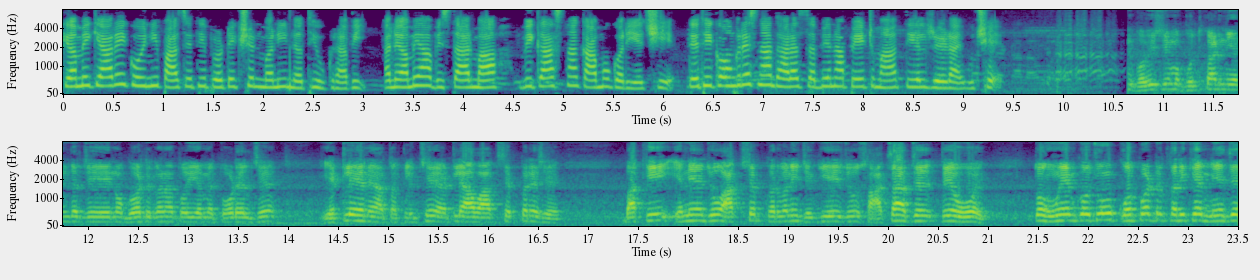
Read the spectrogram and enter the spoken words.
કે અમે ક્યારેય કોઈની પાસેથી પ્રોટેક્શન મની નથી ઉઘરાવી અને અમે આ વિસ્તારમાં વિકાસના કામો કરીએ છીએ. તેથી કોંગ્રેસના ધારાસભ્યના પેટમાં તેલ રેડાયું છે. ભવિષ્યમાં ભૂતકાળની અંદર જે એનો ગઢ ગણાતો એ અમે તોડેલ છે. એટલે એને આ તકલીફ છે, એટલે આવો આક્ષેપ કરે છે. બાકી એને જો આક્ષેપ કરવાની જગ્યાએ જો સાચા જે તે હોય, તો હું એમ કહું છું કોર્પોરેટર તરીકે મેં જે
